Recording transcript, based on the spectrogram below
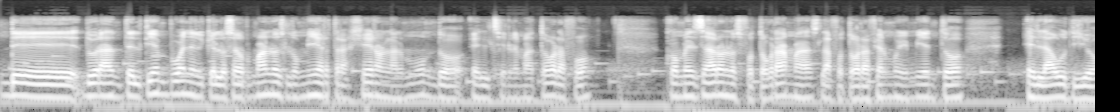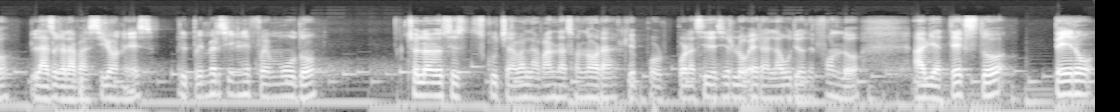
de durante el tiempo en el que los hermanos Lumière trajeron al mundo el cinematógrafo, Comenzaron los fotogramas, la fotografía en movimiento, el audio, las grabaciones. El primer cine fue mudo, solo se escuchaba la banda sonora, que por, por así decirlo era el audio de fondo. Había texto, pero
